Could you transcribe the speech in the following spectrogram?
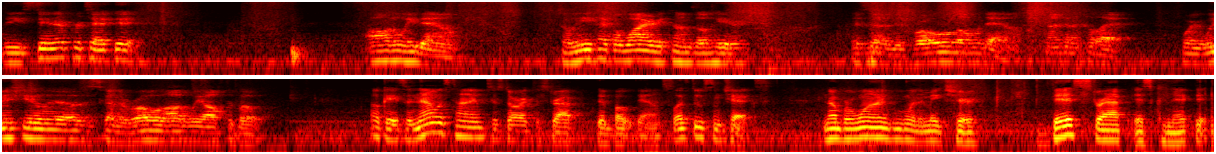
the center protected all the way down. So any type of wire that comes over here it's gonna just roll on down. It's not gonna collect. Where the windshield is, it's gonna roll all the way off the boat. Okay, so now it's time to start to strap the boat down. So let's do some checks. Number one, we want to make sure this strap is connected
